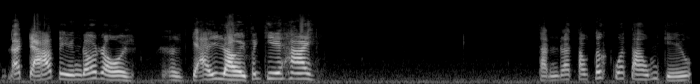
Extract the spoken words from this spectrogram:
đã trả tiền đó rồi chạy lời phải chia hai. Thành ra tao tức quá tao không chịu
